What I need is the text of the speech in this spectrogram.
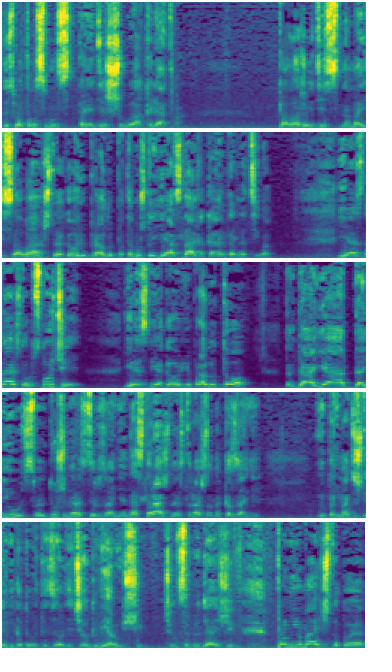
То есть в этом смысл понятия шува, клятва – положитесь на мои слова, что я говорю правду, потому что я знаю, какая альтернатива. Я знаю, что в случае, если я говорю неправду, то тогда я отдаю свою душу на растерзание, на страшное-страшное наказание. И вы понимаете, что я не готов это сделать. Я человек верующий, человек соблюдающий, понимает, что такое,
